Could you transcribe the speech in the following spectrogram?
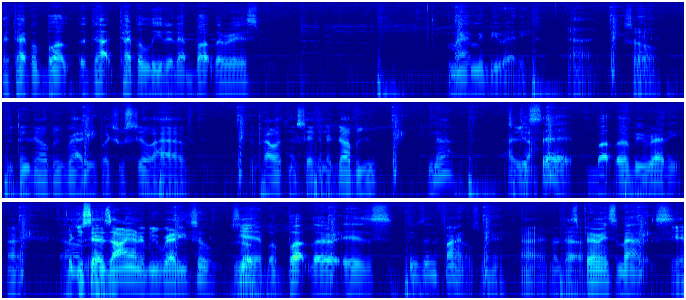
The type of but the type of leader that Butler is, Miami be ready. All right. So Yeah. you think they'll be ready, but you still have the Pelicans taking the W. I So you just said Butler will be ready. All right. But Um, you said Zion to be ready too. So, yeah, but Butler is he's in the finals, man. All right, no doubt. Experience matters. Yeah.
